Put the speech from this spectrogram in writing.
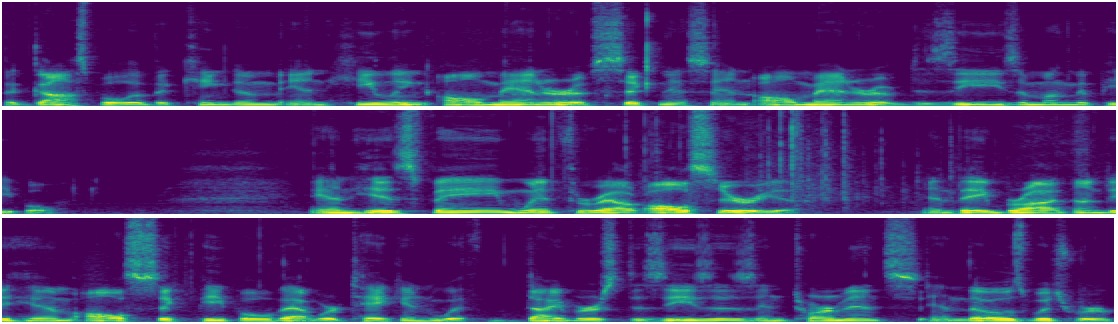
the gospel of the kingdom, and healing all manner of sickness and all manner of disease among the people. And his fame went throughout all Syria, and they brought unto him all sick people that were taken with divers diseases and torments, and those which were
